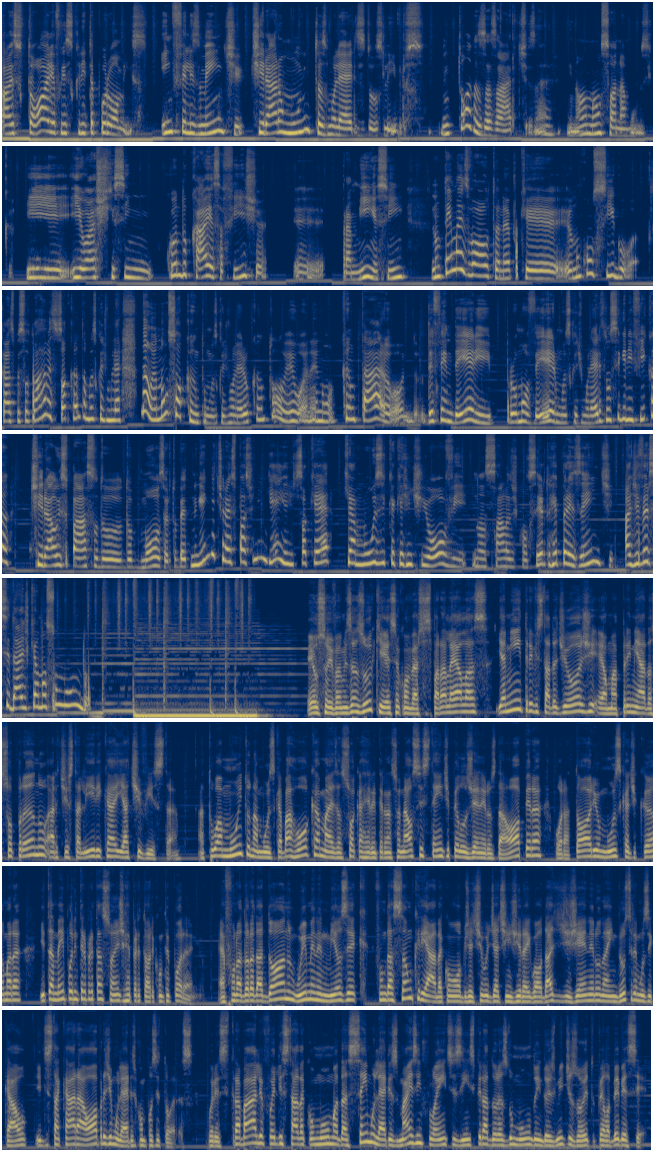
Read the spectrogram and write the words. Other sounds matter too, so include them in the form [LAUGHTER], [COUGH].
a história foi escrita por homens. Infelizmente, tiraram muitas mulheres dos livros, em todas as artes, né? E não, não só na música. E, e eu acho que, assim, quando cai essa ficha, é, para mim, assim, não tem mais volta, né? Porque eu não consigo. As pessoas falam, ah, mas só canta música de mulher. Não, eu não só canto música de mulher, eu canto, eu, eu não, cantar, defender e promover música de mulheres não significa tirar o espaço do, do Mozart, do Beethoven. Ninguém quer tirar espaço de ninguém. A gente só quer que a música que a gente ouve nas salas de concerto represente a diversidade que é o nosso mundo. Eu sou Ivan Mizanzuki, esse é o Conversas Paralelas, e a minha entrevistada de hoje é uma premiada soprano, artista lírica e ativista. Atua muito na música barroca, mas a sua carreira internacional se estende pelos gêneros da ópera, oratório, música de câmara e também por interpretações de repertório contemporâneo. É fundadora da Dawn Women in Music, fundação criada com o objetivo de atingir a igualdade de gênero na indústria musical e destacar a obra de mulheres compositoras. Por esse trabalho, foi listada como uma das 100 mulheres mais influentes e inspiradoras do mundo em 2018 pela BBC.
